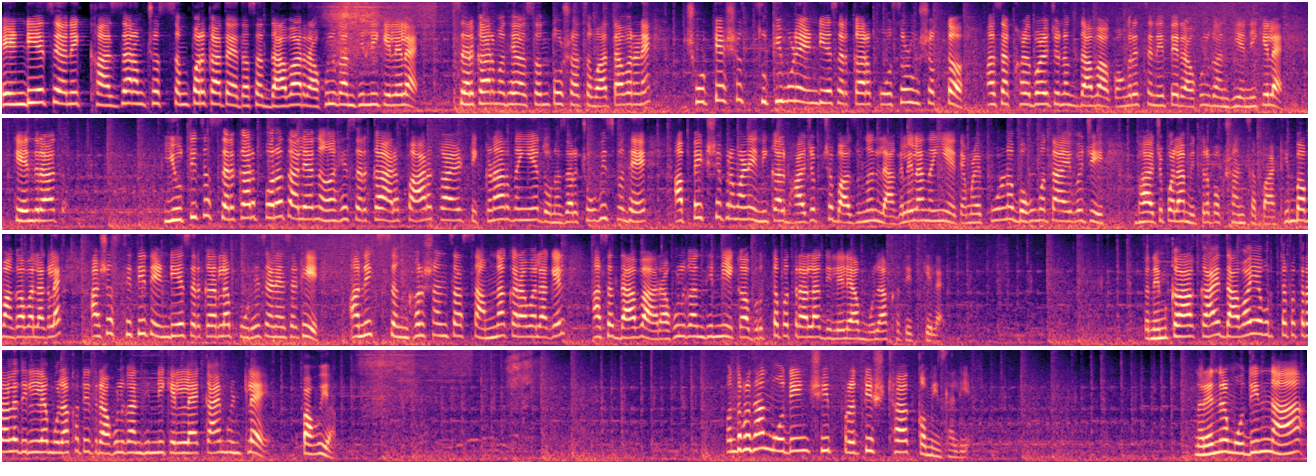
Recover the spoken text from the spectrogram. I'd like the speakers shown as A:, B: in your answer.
A: एनडीएचे अनेक खासदार आमच्या संपर्कात आहेत असा दावा राहुल गांधींनी केलेला आहे. सरकारमध्ये असंतोषाचं वातावरण आहे. छोट्याशा चुकीमुळे एनडीए सरकार कोसळू शकतं असा खळबळजनक दावा काँग्रेसचे नेते राहुल गांधी यांनी केलाय. केंद्रात युतीचं सरकार परत आल्यानं हे सरकार फार काळ टिकणार नाहीये. दोन हजार चोवीसमध्ये अपेक्षेप्रमाणे निकाल भाजपच्या बाजूनं लागलेला नाहीये. त्यामुळे पूर्ण बहुमताऐवजी भाजपला मित्रपक्षांचा पाठिंबा मागावा लागलाय. अशा स्थितीत एनडीए सरकारला पुढे जाण्यासाठी अनेक संघर्षांचा सामना करावा लागेल असा दावा राहुल गांधींनी एका वृत्तपत्राला दिलेल्या मुलाखतीत केलाय. तर नेमका काय दावा या वृत्तपत्राला दिलेल्या मुलाखतीत राहुल गांधींनी केलेला आहे? काय म्हटलंय? पाहूया. पंतप्रधान मोदींची प्रतिष्ठा कमी झाली आहे. नरेंद्र मोदींना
